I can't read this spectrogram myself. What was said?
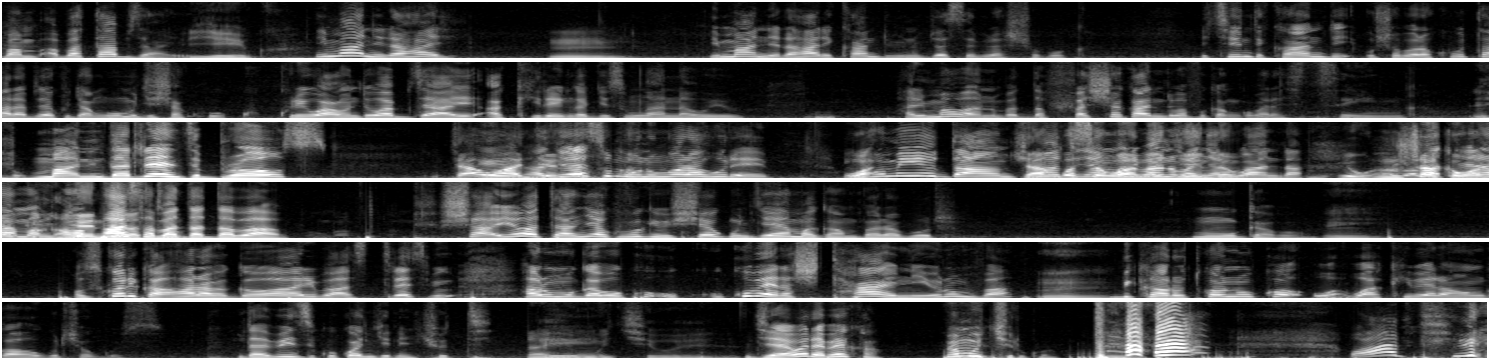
bam- abatabyaye? Yego. Imana irahari. Mm. imana irahari kandi ibintu byose birashoboka. Ikindi kandi ushobora kuba utarabyaye kugira ngo umugisha ku- ku- kuri wa wundi wabyaye akirengagiza umwana wiwe. Harimo abantu badafasha kandi bavuga ngo barasenga. Mani ndarenze bros. Cyangwa wagenda hagire se umuntu unkoraho urebe inkumi y'udanje cyangwa se wanagenda ama- wanakwigendera amapasi abadada babo. Sha iyo batangiye kuvuga ibishegu ngewe amagambo arabura. Nk'umugabo Eh. Uzi ko ariko hari abagabo baba ari ba stress. Bi- hari umugabo uku- uku- ukubera shitani urumva? Mm. bikarutwa nuko wa- wakibera aho ngaho gutyo gusa. Ndabizi kuko ngira inshuti. Rahemukiwe ngewe rebeka mpemukirwa wati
